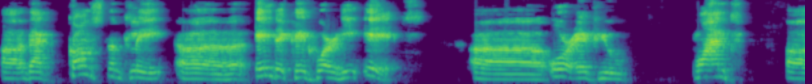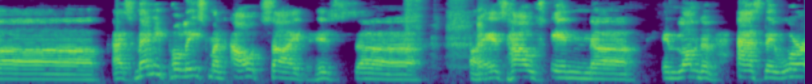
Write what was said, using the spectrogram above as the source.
that constantly indicate where he is, or if you plant uh, as many policemen outside his uh, uh, his house in uh, in London as they were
